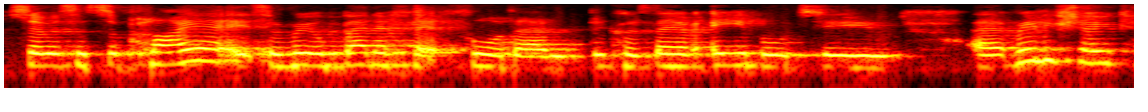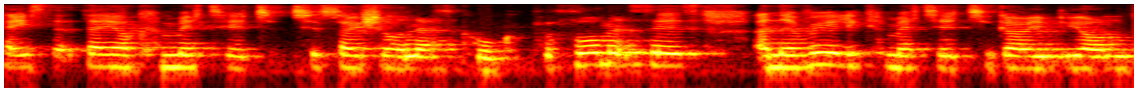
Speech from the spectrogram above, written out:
So as a supplier, it's a real benefit for them because they are able to uh, really showcase that they are committed to social and ethical performances and they're really committed to going beyond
